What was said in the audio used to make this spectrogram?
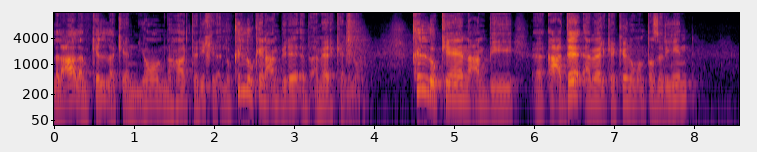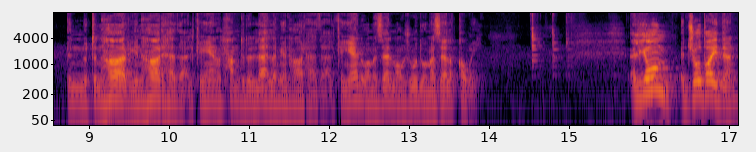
للعالم كله كان يوم نهار تاريخي لأنه كله كان عم بيراقب أمريكا اليوم. كله كان عم بي أعداء أمريكا كانوا منتظرين إنه تنهار ينهار هذا الكيان والحمد لله لم ينهار هذا الكيان وما زال موجود وما زال قوي. اليوم جو بايدن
